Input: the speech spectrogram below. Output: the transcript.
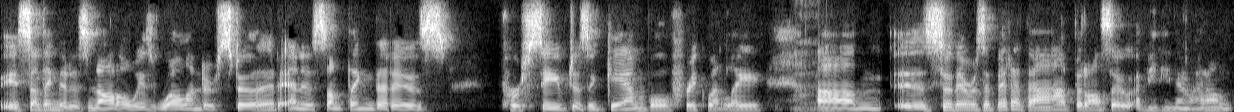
is something that is not always well understood and is something that is perceived as a gamble frequently. Mm-hmm. Um, so there was a bit of that, but also, I mean, you know, I don't,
